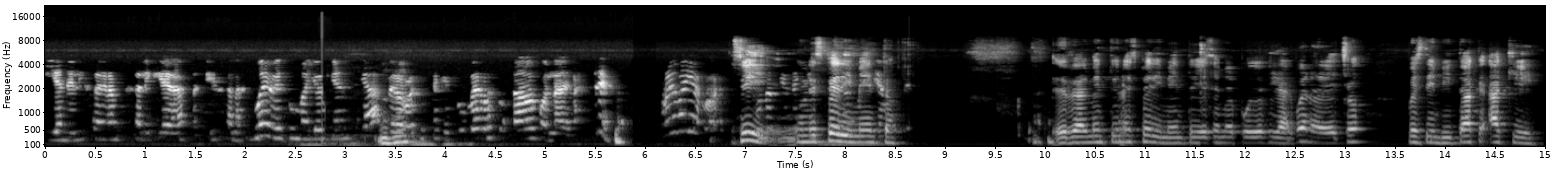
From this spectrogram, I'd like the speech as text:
y en el Instagram te sale que es a las 9 tu mayor audiencia, pero resulta que tú ves resultado con la de las 3. Prueba y error. Sí, un experimento. Es realmente un experimento y ese me pude fijar. Bueno, de hecho, pues te invito a, a que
